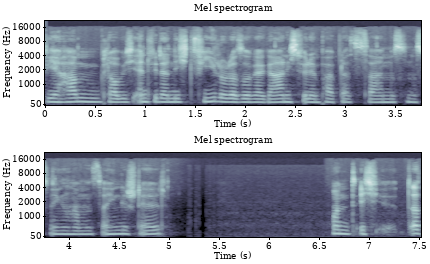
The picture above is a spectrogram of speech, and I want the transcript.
wir haben, glaube ich, entweder nicht viel oder sogar gar nichts für den Parkplatz zahlen müssen, deswegen haben wir uns da hingestellt. Und ich, da,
